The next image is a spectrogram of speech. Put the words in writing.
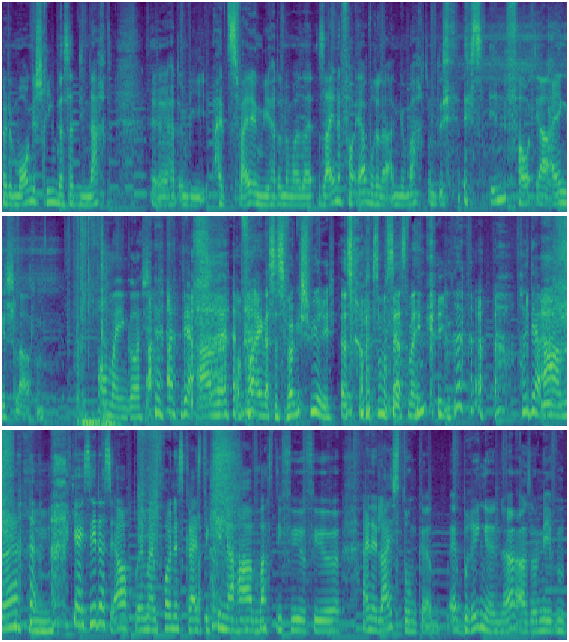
heute Morgen geschrieben, dass er die Nacht äh, hat irgendwie halb zwei irgendwie hat er nochmal seine VR-Brille angemacht und ist in VR eingeschlafen. Oh mein Gott, der Arme. Und vor allem, das ist wirklich schwierig. Also, das muss er erst mal hinkriegen. Der Arme. Mhm. Ja, ich sehe das ja auch in meinem Freundeskreis, die Kinder haben, was die für, für eine Leistung äh, erbringen. Ne? Also neben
